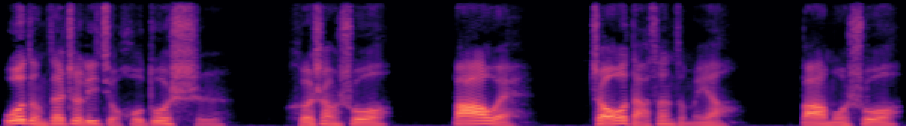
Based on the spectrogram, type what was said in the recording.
我等在这里酒后多时。和尚说：“八位，找我打算怎么样？”八魔说：“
